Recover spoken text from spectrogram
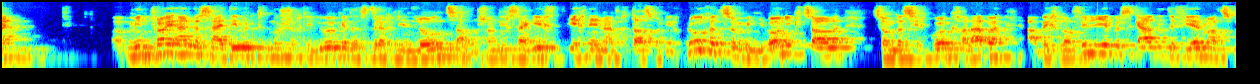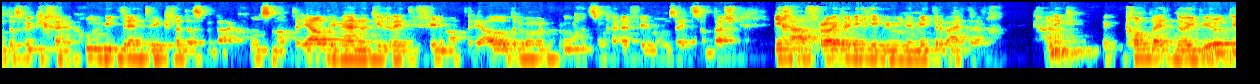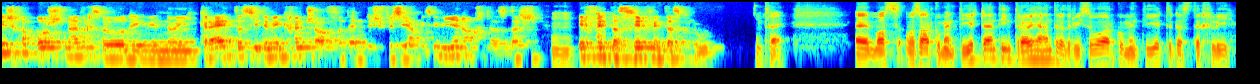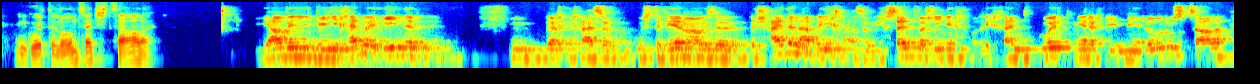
mein Treuhänder sagt immer, du musst ein bisschen schauen, dass du ein bisschen einen Lohn zahlst. Und ich sage, ich, ich nehme einfach das, was ich brauche, um meine Wohnung zu zahlen, um dass ich gut kann leben kann. Aber ich lasse viel lieber das Geld in der Firma, um das wirklich cool weiterentwickeln, dass wir da ein cooles Material, weil wir haben natürlich relativ viel Material, oder, wo wir brauchen, um einen Film umzusetzen. Und das ich habe auch Freude, wenn ich irgendwie meinen Mitarbeitern einfach kann ich einen komplett neuen Bürotisch kann posten, einfach so, oder irgendwie neue Geräte, dass sie damit können arbeiten können. Dann ist für sie auch Weihnachten. Also das mhm. Ich finde das, ich find das cool. Okay. Ähm, was, was argumentiert denn dein Treuhänder oder wieso argumentiert er, dass du ein einen guten Lohn sollst zahlen Ja, weil, weil ich eben eher also aus der Firma aus bescheiden leben. Ich, also ich sollte wahrscheinlich, oder ich könnte gut mir ein bisschen mehr Lohn auszahlen.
